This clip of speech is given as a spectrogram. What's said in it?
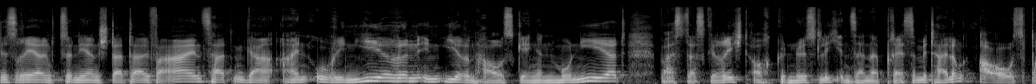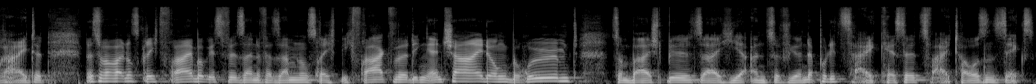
des reaktionären Stadtteilvereins hatten gar ein Urinieren in ihren Hausgängen moniert, was das Gericht auch genüsslich in seiner Pressemitteilung ausbreitet. Das Verwaltungsgericht Freiburg ist für seine versammlungsrechtlich fragwürdigen Entscheidungen berühmt. Zum Beispiel sei hier anzuführen der Polizeikessel 2006.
